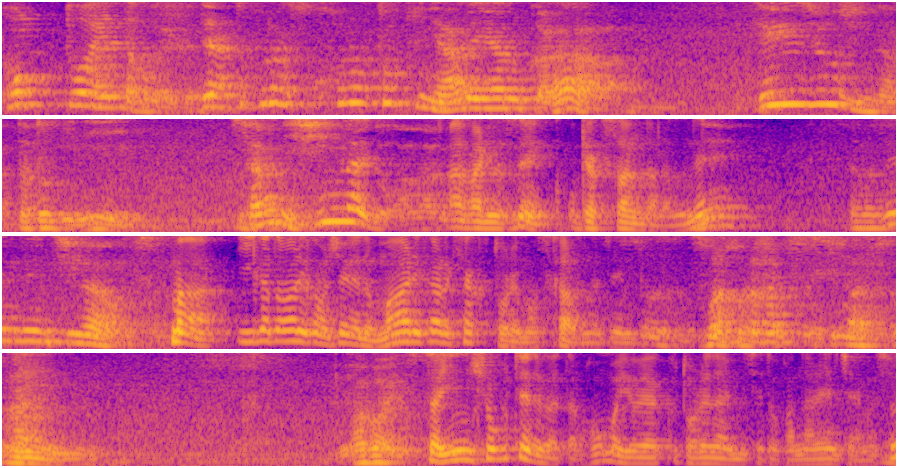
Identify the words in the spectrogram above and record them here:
本当はやった方がいいとであとプラスこの時にあれやるから平常時になった時にさらに信頼度が上がる上がりますね。お客さんからのね。ね。だから全然違うんですよ、まあ言い方悪いかもしれないけど周りから客取れますからね全部。そうそうそうそう爆発します、う。ん。はいやばいです。飲食店とかやったらほんま予約取れない店とかなれんちゃいます、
